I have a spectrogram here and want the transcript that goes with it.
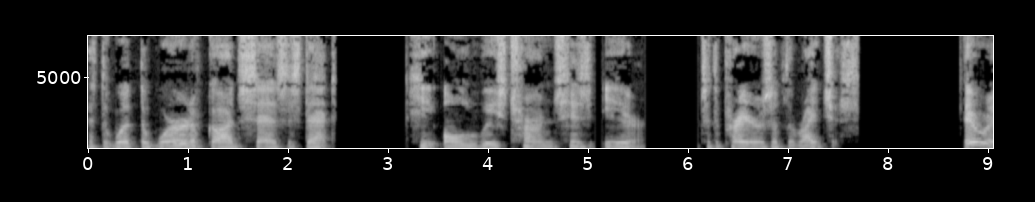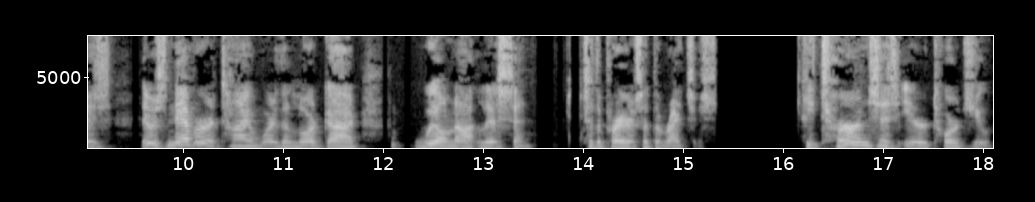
that the, what the word of God says is that he always turns his ear to the prayers of the righteous. There was, there was never a time where the Lord God will not listen to the prayers of the righteous. He turns his ear towards you.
